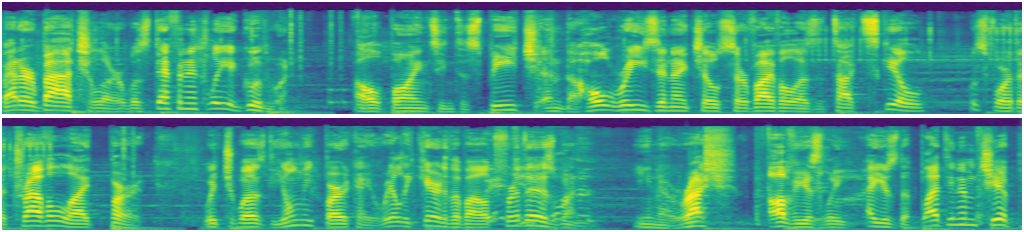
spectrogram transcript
Better Bachelor was definitely a good one. All points into speech, and the whole reason I chose Survival as a tagged skill was for the Travel Light perk, which was the only perk I really cared about for this one. In a rush, obviously, I used the Platinum chip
